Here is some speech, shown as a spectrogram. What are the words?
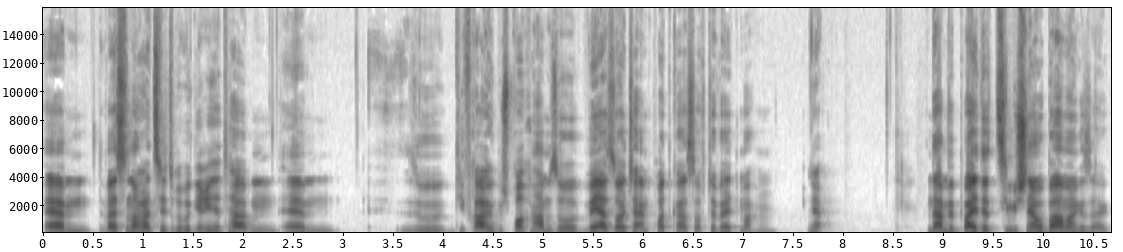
Ähm, weißt du noch, als wir drüber geredet haben, ähm, so die Frage besprochen haben, so wer sollte einen Podcast auf der Welt machen? Ja. Und da haben wir beide ziemlich schnell Obama gesagt.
